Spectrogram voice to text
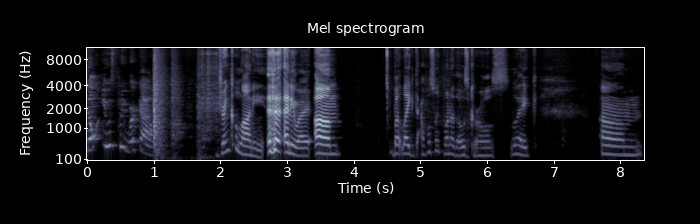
Don't use pre-workout. Drink Alani. anyway, um, but like I was like one of those girls. Like, um,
